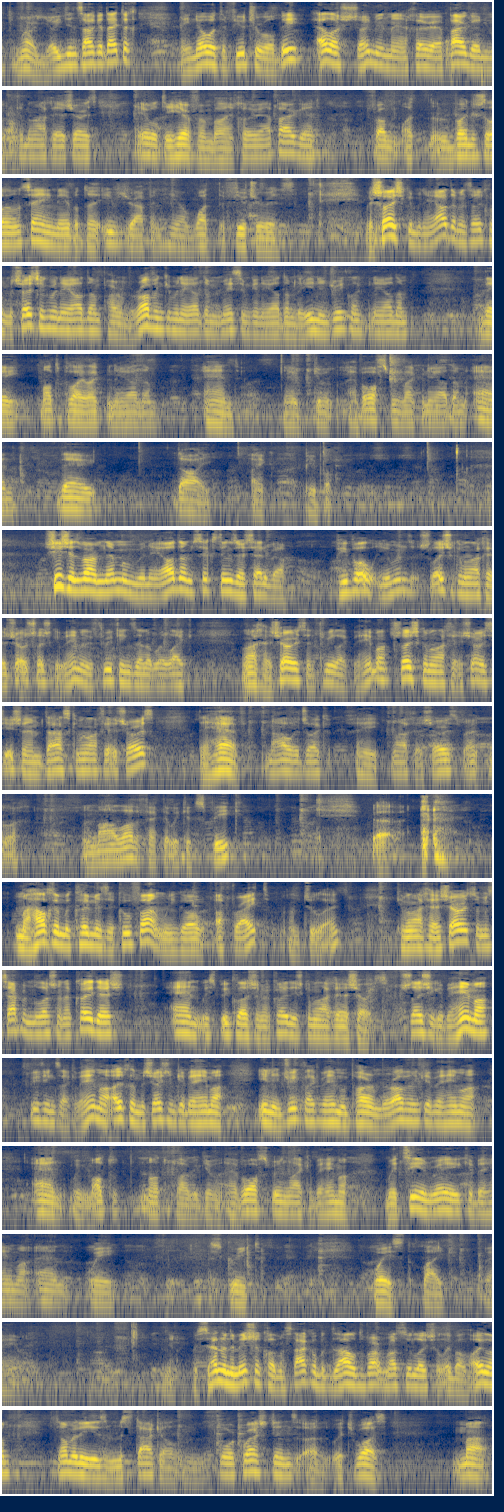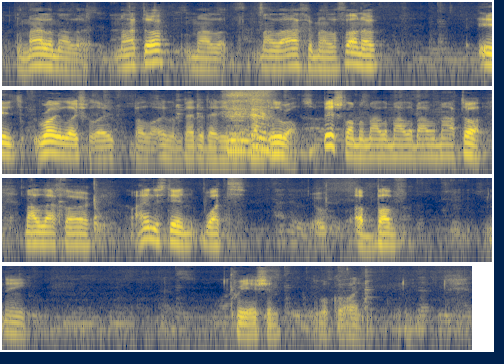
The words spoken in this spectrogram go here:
They know what the future will be. Ela Shoimin Me'achori Apargad, Kamalachei Yesharis, able to hear from Ba'achori Apargad from what the Rebbeinu Shalom is saying, they're able to eavesdrop and hear what the future is. They eat and drink like Bnei Adam, they multiply like Bnei Adam, and they give, have offspring like Bnei Adam, and they die like people. Six things are said about people, humans. The three things that were like Malachi Asharis, and three like Behema. Shlosh Malachi Asharis, Yeshem Das Malachi Asharis. They have knowledge like a Malachi Asharis, right? And Ma'ala, the fact that we could speak. Uh, Mahalchim Mekoim is a kufa, and we go upright on two legs. Kamalachi Asharis, and Misapim Lashon HaKodesh, and we speak Lashon HaKodesh, Kamalachi Asharis. Shlosh Behema, three things like a behema, Eichel Meshoshin Behema, eat and drink like a behema, Parim Beravim Behema, and we multi- multiply, we give, have offspring like a behema, mitzi and rei behema, and we excrete waste like behema. Yeah. We said in the mission called Mistakel, but dvar Bal Olim. somebody is Mistakel. Four questions, uh, which was Ma Mala Mala Mata Mala Malach Malafana is roy loishaloi bala'ilim better that he didn't come to the world. So bishlam mala mala bala mata malechar. I understand what's above the creation, we'll call it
